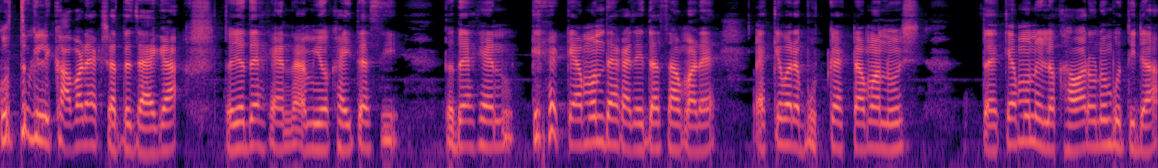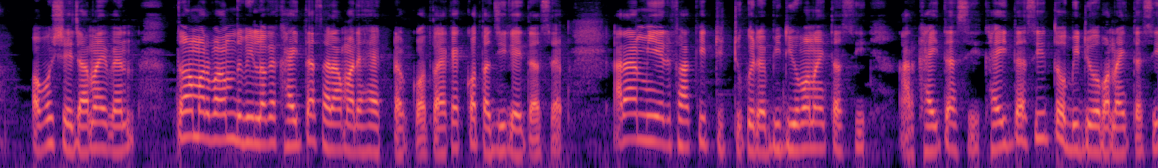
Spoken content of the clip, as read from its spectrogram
কতগুলি খাবার একসাথে জায়গা। তো যে দেখেন, আমিও খাইতেছি। তো দেখেন কেমন দেখা যাইতেছে আমারে। একেবারে বুটকা একটা মানুষ। তা কেমন হইল খাওয়ার অনুভূতিটা? অবশ্যই জানাইবেন। তো আমার বান্ধবীর লগে খাইতেছে আর আমার হ্যাঁ একটা কথা, এক এক কথা জিগাইতেছে। আর আমি এর ফাঁকি টিট্টু করে ভিডিও বানাইতাছি আর খাইতাছি। খাইতাছি তো ভিডিও বানাইতাছি।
